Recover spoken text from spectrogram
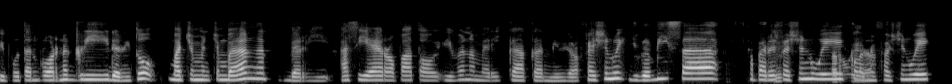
liputan ke luar negeri dan itu macem-macem banget dari Asia, Eropa atau even Amerika ke New York Fashion Week juga bisa ke Paris Hmm, Fashion Week, ke ya. London Fashion Week.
